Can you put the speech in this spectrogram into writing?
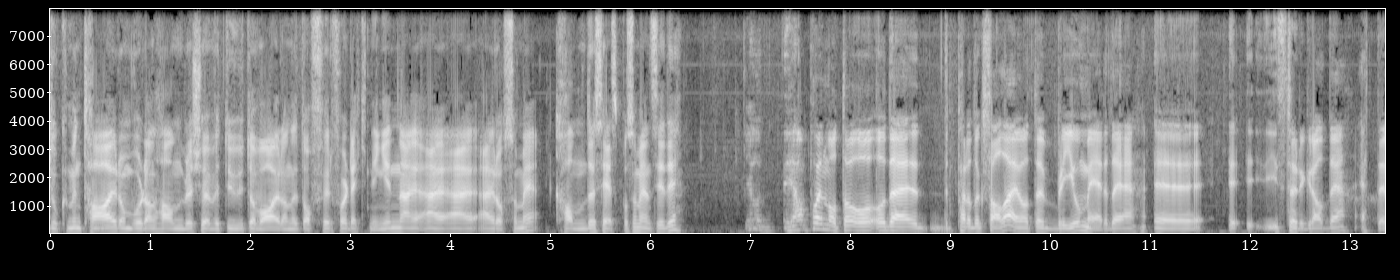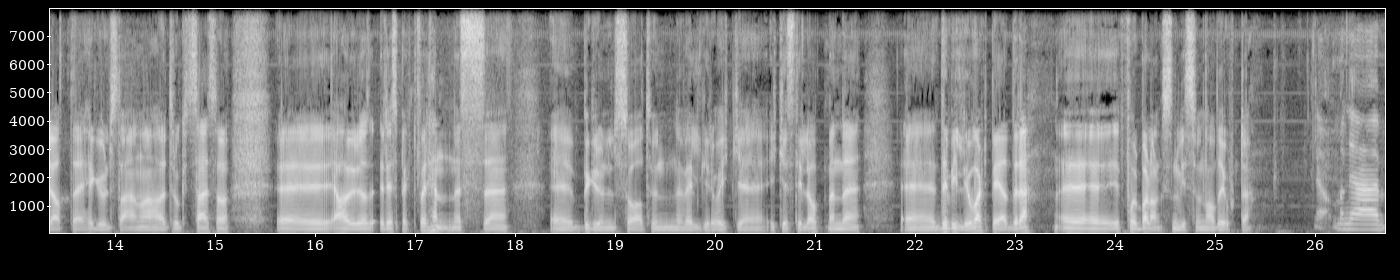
dokumentar om hvordan han ble skjøvet ut og var han et offer for dekningen, er, er, er også med. Kan det ses på som ensidig? Ja, ja, på en måte. Og, og det, det paradoksale er jo at det blir jo mer det eh, i større grad det etter at Hegge Ulstein har trukket seg. Så eh, jeg har jo respekt for hennes eh, begrunnelse og at hun velger å ikke, ikke stille opp. Men det, eh, det ville jo vært bedre eh, for balansen hvis hun hadde gjort det. Ja, men jeg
